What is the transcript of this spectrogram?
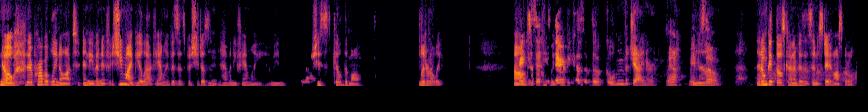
No, they're probably not. And even if she might be allowed family visits, but she doesn't have any family. I mean, she's killed them all, literally. Um, Frankie except said for he's there because of the golden vagina. Yeah, maybe No. so. They don't get those kind of visits in a state hospital.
